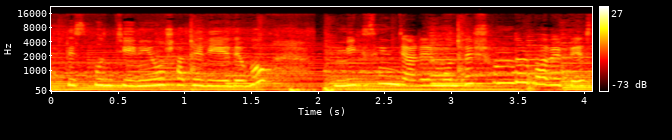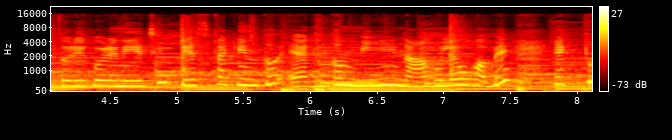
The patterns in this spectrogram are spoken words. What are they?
এক টিস্পুন চিনিও সাথে দিয়ে দেবো। মিক্সিং জারের মধ্যে সুন্দরভাবে পেস্ট তৈরি করে নিয়েছি। পেস্টটা কিন্তু একদম মিহি না হলেও হবে। একটু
